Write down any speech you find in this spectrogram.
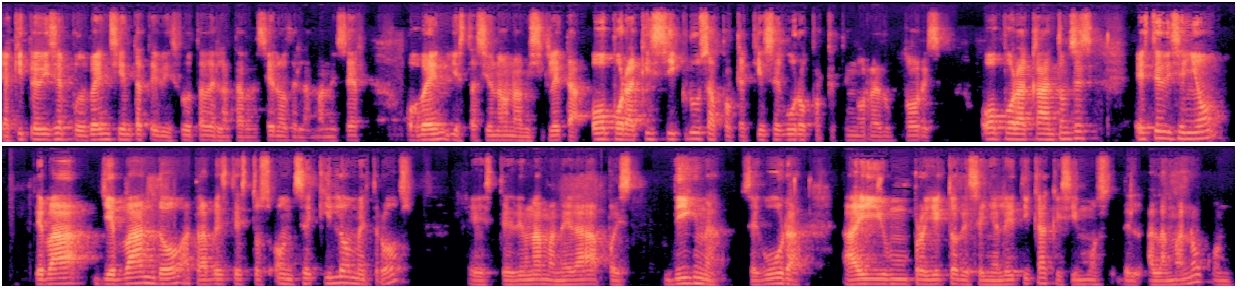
Y aquí te dice, pues ven, siéntate y disfruta del atardecer o del amanecer. O ven y estaciona una bicicleta. O por aquí sí cruza porque aquí es seguro porque tengo reductores. O por acá. Entonces, este diseño te va llevando a través de estos 11 kilómetros este, de una manera pues digna, segura. Hay un proyecto de señalética que hicimos a la mano con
